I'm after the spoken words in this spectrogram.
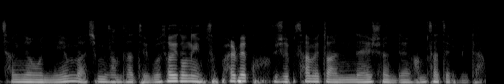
장영훈님 아침 감사드리고 서희동님 893회 또 안내해 주셨는데 감사드립니다.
